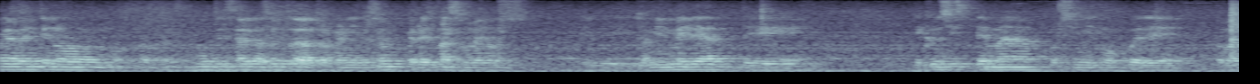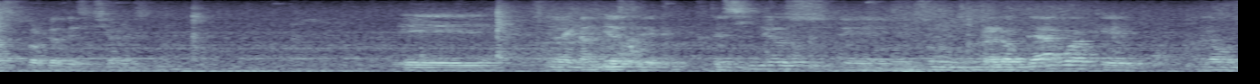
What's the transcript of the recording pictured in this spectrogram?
obviamente no, no, utilizar el concepto de autoorganización, pero es más o menos eh, la misma idea de, que un sistema por sí mismo puede tomar sus propias decisiones. Eh, la cantidad de Ctesibios eh, es un, reloj de agua que digamos,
